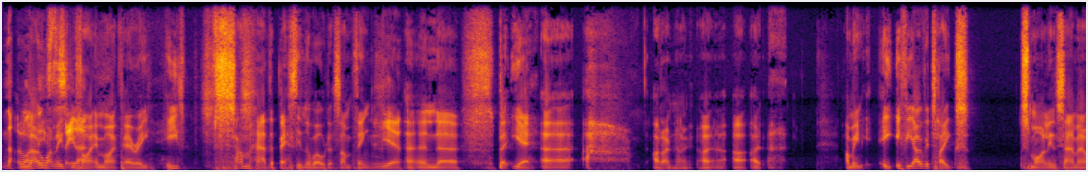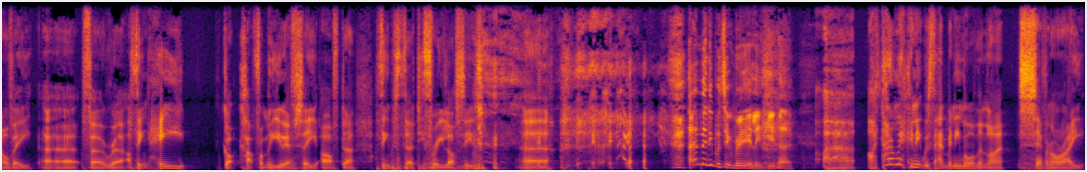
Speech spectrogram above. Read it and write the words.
No one no needs, one needs to, to be that. fighting Mike Perry. He's somehow the best in the world at something. Yeah. Uh, and, uh, but yeah, uh, I don't know. I, I, I, I, mean, if he overtakes Smiling Sam Alvey uh, for, uh, I think he got cut from the UFC after I think it was 33 losses. uh, How many was it really? Do you know? Uh, I don't reckon it was that many more than like seven or eight.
